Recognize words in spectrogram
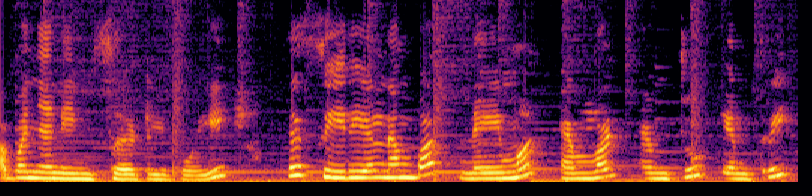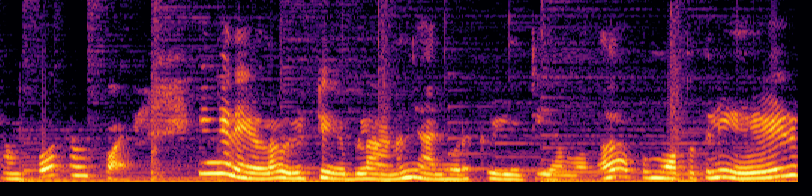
അപ്പൊ ഞാൻ ഇൻസേർട്ടിൽ പോയി serial number name M one M two M three M four M five ഇങ്ങനെയുള്ള ഒരു ടേബിളാണ് ഞാനിവിടെ ക്രിയേറ്റ് ചെയ്യാൻ പോകുന്നത്. അപ്പം മൊത്തത്തിൽ ഏഴ്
